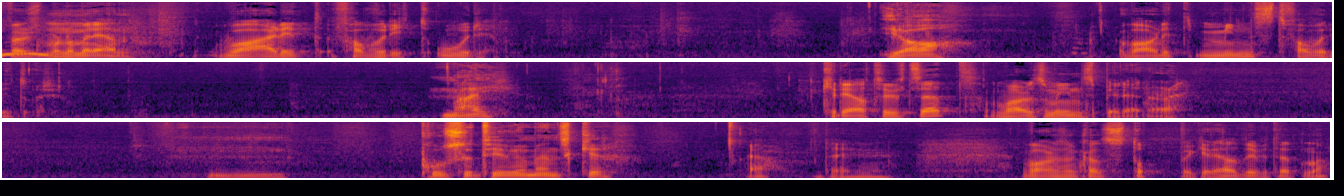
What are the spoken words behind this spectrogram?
Spørsmål nummer én. Hva er ditt favorittord? Ja. Hva er ditt minst favorittord? Nei. Kreativt sett, hva er det som inspirerer deg? Positive mennesker. Ja, det, hva er det som kan stoppe kreativiteten, da?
